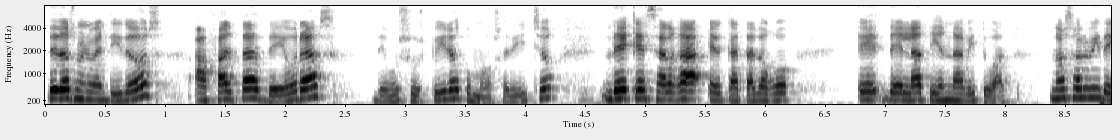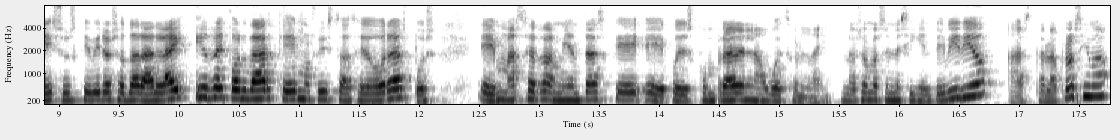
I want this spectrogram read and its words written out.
de 2022, a falta de horas de un suspiro, como os he dicho, de que salga el catálogo eh, de la tienda habitual. No os olvidéis suscribiros o dar al like y recordar que hemos visto hace horas pues, eh, más herramientas que eh, puedes comprar en la web online. Nos vemos en el siguiente vídeo. Hasta la próxima.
